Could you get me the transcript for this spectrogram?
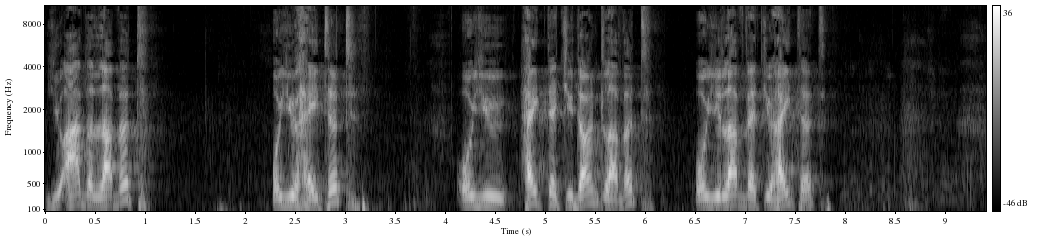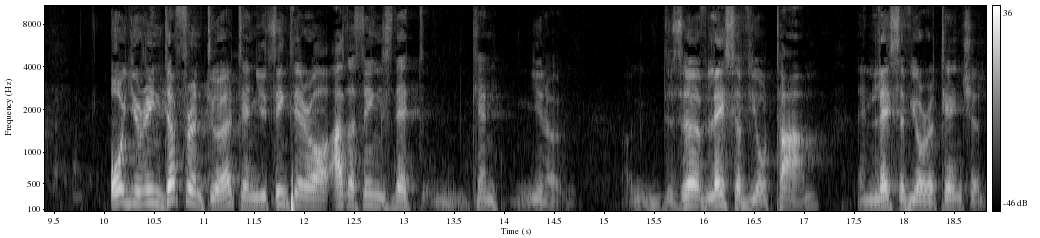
You either love it or you hate it, or you hate that you don't love it, or you love that you hate it, or you're indifferent to it and you think there are other things that can you know, deserve less of your time and less of your attention.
